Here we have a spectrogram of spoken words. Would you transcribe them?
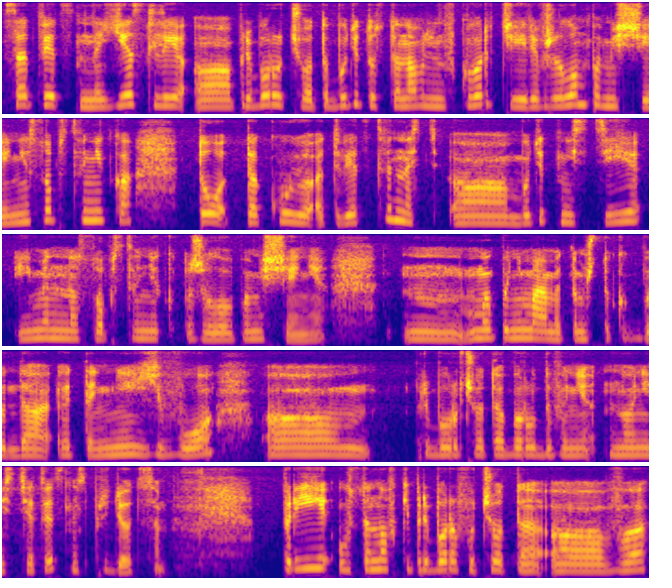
Соответственно, если а, прибор учета будет установлен в квартире, в жилом помещении собственника, то такую ответственность а, будет нести именно собственник жилого помещения. Мы понимаем о том, что как бы да, это не его а, прибор учета оборудования, но нести ответственность придется. При установке приборов учета э, в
